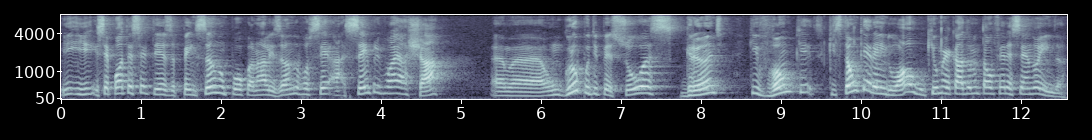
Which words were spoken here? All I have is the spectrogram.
E, e, você pode ter certeza, pensando um pouco, analisando, você sempre vai achar é, um grupo de pessoas grande que vão que, que estão querendo algo que o mercado não está oferecendo ainda.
